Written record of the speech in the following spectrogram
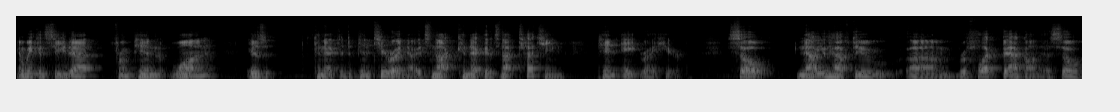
and we can see that from pin 1 is connected to pin 2 right now. It's not connected, it's not touching pin 8 right here. So now you have to um, reflect back on this. So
